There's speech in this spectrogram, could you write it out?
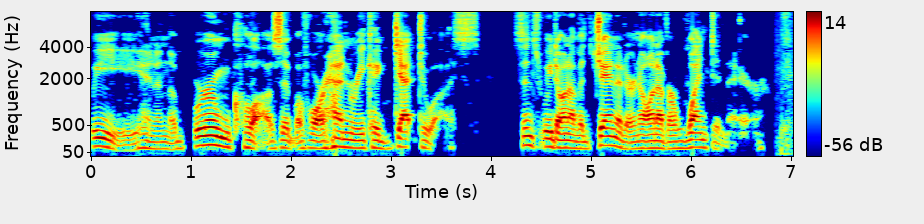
We hid in the broom closet before Henry could get to us. Since we don't have a janitor, no one ever went in there.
